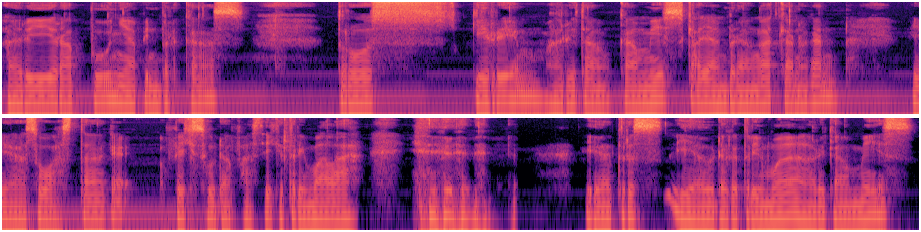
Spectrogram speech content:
hari Rabu nyiapin berkas terus kirim hari Kamis kalian berangkat karena kan ya swasta kayak fix sudah pasti keterima lah. Ya terus ya udah keterima hari Kamis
